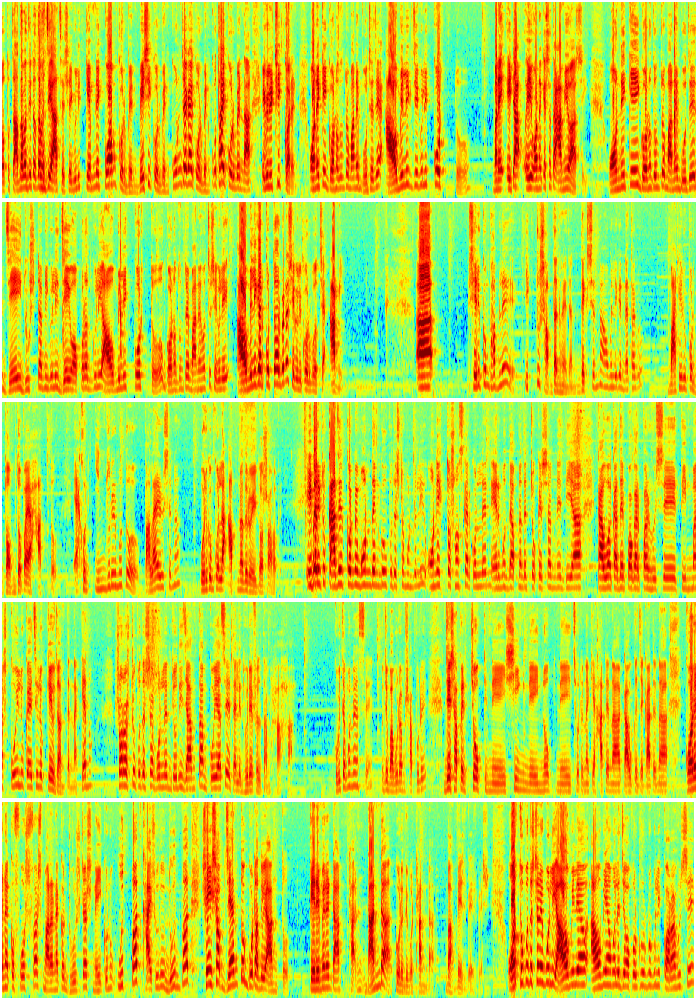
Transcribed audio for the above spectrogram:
যত চাঁদাবাজি টাদাবাজি আছে, সেগুলি কেমনে কম করবেন, বেশি করবেন, কোন জায়গায় করবেন, কোথায় করবেন না, এগুলি ঠিক করেন। অনেকেই গণতন্ত্র মানে বোঝে যে আওয়ামী লীগ যেগুলি করতো মানে এটা এই অনেকের সাথে আমিও আসি। অনেকেই গণতন্ত্র মানে বোঝে যেই দুষ্টামিগুলি, যেই অপরাধগুলি আওয়ামী লীগ করতো, গণতন্ত্রের মানে হচ্ছে সেগুলি আওয়ামী লীগ আর করতে পারবে না, সেগুলি করব হচ্ছে আমি। সেরকম ভাবলে একটু সাবধান হয়ে যান। দেখছেন না আওয়ামী লীগের নেতাগো? মাটির উপর দপদপায় হাঁটতো। এখন ইন্দুরের মতো পালায় রয়েছে না? ওরকম করলে আপনাদেরও এই দশা হবে। এইবার একটু কাজের কর্মে মন দেন গো উপদেষ্টা মণ্ডলী। অনেক তো সংস্কার করলেন। এর মধ্যে আপনাদের চোখের সামনে দিয়া কাওয়া কাদের পগার পার হয়েছে তিন মাস কই লুকাইছিল কেউ জানতেন না। কেন? স্বরাষ্ট্র উপদেষ্টা বললেন, যদি জানতাম কই আছে তাহলে ধরে ফেলতাম। হা হা। কবিতা মনে আছে? ওই যে বাবুরাম সাপুরে? যে সাপের চোখ নেই, শিং নেই, নখ নেই, ছোটে নাকি হাঁটে না, কাউকে যে কাটে না, করে না কো ফোসফাস মারে না কো ঢুসঢাস নেই কোনো উৎপাত, খায় শুধু দুধ ভাত, সেই সব জ্যান্ত গোটা দুই আনতো। তেরে মেরে ডান্ডা করে দেব, ঠান্ডা। বাহ, বেশ বেশ বেশ। অর্থ উপদেষ্টারে বলি, আওয়ামী আওয়ামী আমলে যে অপকর্মগুলি করা হয়েছে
